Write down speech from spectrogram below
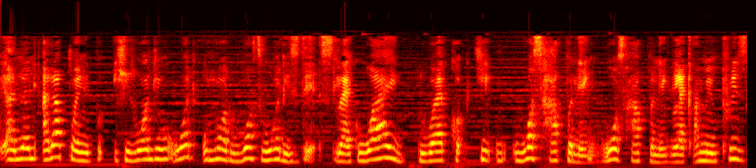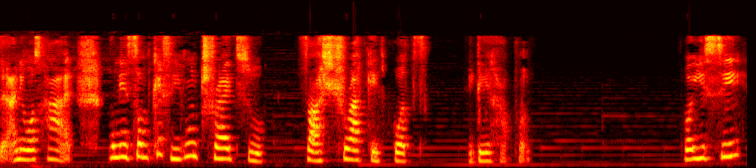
and then at that point he's wondering what what what what is this like why do i keep what's happening what's happening like i'm in prison and it was hard and in some cases even tried to fast track it but it didn't happen but you see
